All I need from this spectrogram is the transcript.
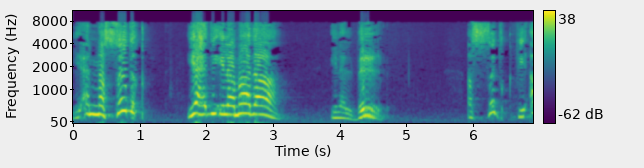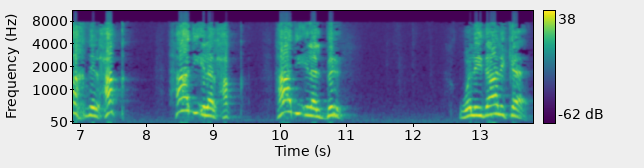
لأن الصدق يهدي إلى ماذا؟ إلى البر. الصدق في أخذ الحق هادي إلى الحق هادي إلى البر. ولذلك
